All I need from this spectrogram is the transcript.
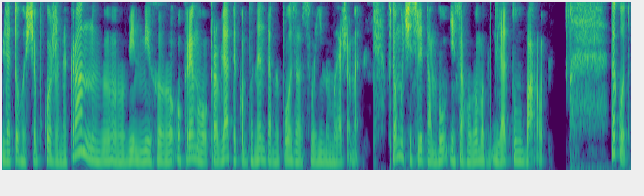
для того, щоб кожен екран е, він міг е, окремо управляти компонентами поза своїми межами. В тому числі там був і заголовок для тулбару. Так от,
